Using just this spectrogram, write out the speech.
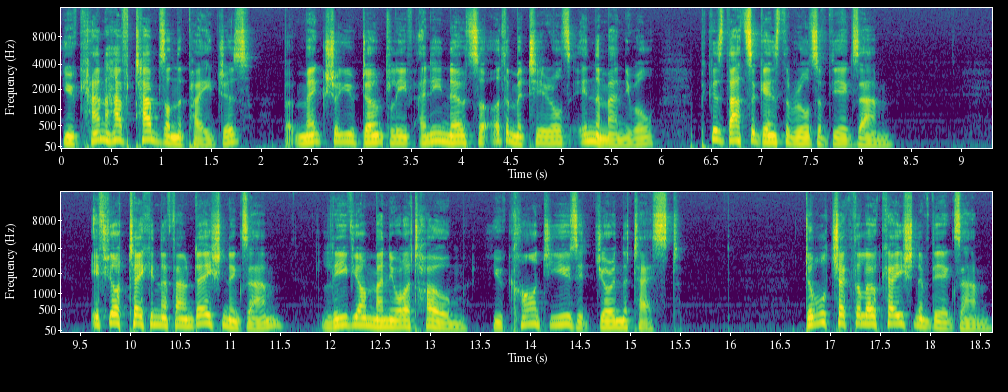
You can have tabs on the pages, but make sure you don't leave any notes or other materials in the manual because that's against the rules of the exam. If you're taking the foundation exam, leave your manual at home. You can't use it during the test. Double check the location of the exam.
